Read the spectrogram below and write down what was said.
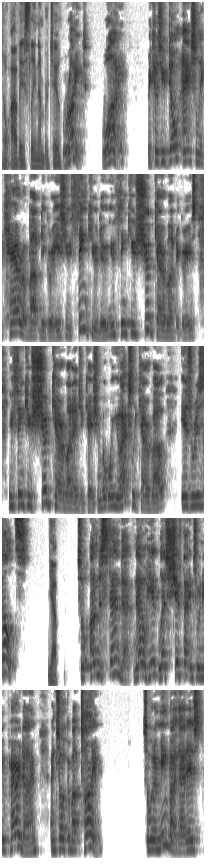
Oh, obviously, number two. Right. Why? because you don't actually care about degrees. You think you do. You think you should care about degrees. You think you should care about education. But what you actually care about is results. Yep. So understand that. Now, here, let's shift that into a new paradigm and talk about time. So, what I mean by that is,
